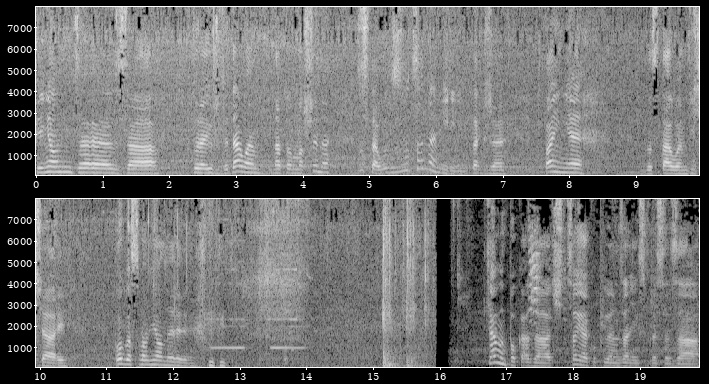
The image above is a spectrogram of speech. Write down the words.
pieniądze, za które już wydałem na tą maszynę, zostały zwrócone mi. Także fajnie dostałem dzisiaj błogosławiony. Chciałbym pokazać, co ja kupiłem z AliExpressa za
